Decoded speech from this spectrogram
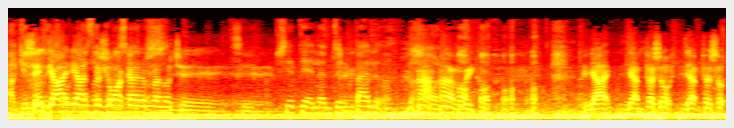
Aquí el sí, palito, ya, ya ya empezó a caer no la noche. eh, Se te adelantó el palo. ah, rico. Ya, ya empezó, ya empezó,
